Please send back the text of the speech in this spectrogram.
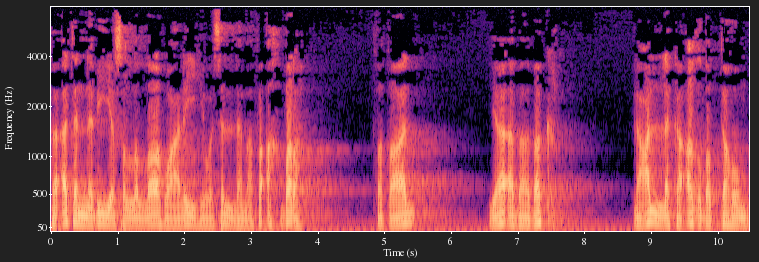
فأتى النبي صلى الله عليه وسلم فأخبره فقال يا أبا بكر لعلك أغضبتهم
